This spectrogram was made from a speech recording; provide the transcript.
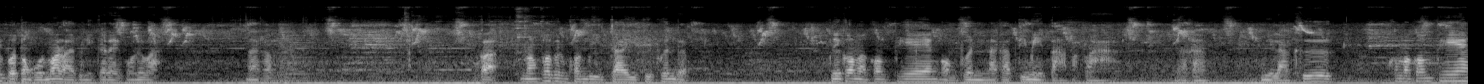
ยพอต้องโอนมาหลายเป็นอีกกระไดผมเลยว่า นะครับ ก็น้องก็เป็นความดีใจที่เพื่อนแบบ นี่ก็มาความแพงของเพื่อนนะครับ ที่เมตตาปากลานะครับ มีหลักคือความมาความแพง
